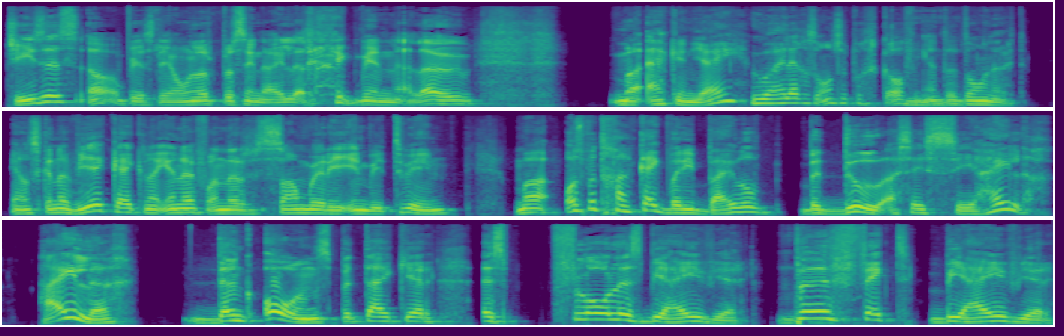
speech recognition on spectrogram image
Jesus, oh, obviously 100% heilig. Ek meen, hallo. Maar ek en jy, hoe heilig is ons op 'n skaal van 1 tot 100? En ons kan nou weer kyk na een of ander somewhere in between, maar ons moet gaan kyk wat die Bybel bedoel as hy sê heilig. Heilig dink ons baie keer is flawless behavior, perfect behavior,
